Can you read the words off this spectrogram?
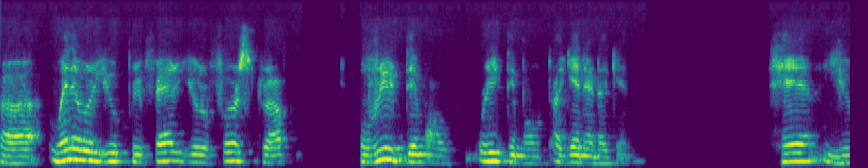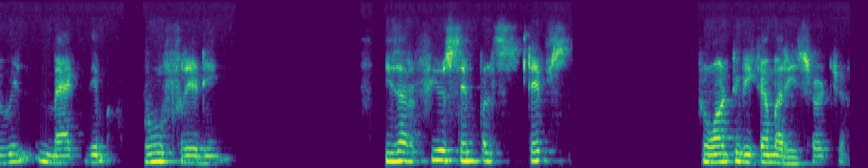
Uh, whenever you prepare your first draft, read them out, read them out again and again. Here you will make them proofreading. These are a few simple steps if you want to become a researcher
